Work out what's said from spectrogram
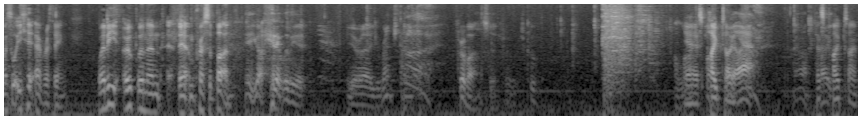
I thought you hit everything. Why did he open and, uh, and press a button? Yeah, you gotta hit it with your your uh, your wrench thing. Crowbar, that's it. It's cool. Yeah, it's it. pipe Look time. at that. Ah, That's pipe time.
